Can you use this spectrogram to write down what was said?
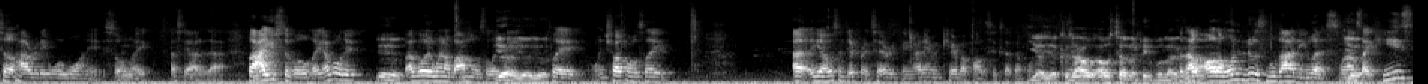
to however they want it. So Yeah. like I stay out of that. But I used to vote. Like I voted. Yeah. Yeah. I voted when Obama was elected. Yeah. Yeah. Yeah. But when Trump I was like, I, yeah, I was indifferent to everything. I didn't even care about politics at that point. Yeah, yeah, cause I, I was telling people like, Because all I wanted to do is move out of the U.S. When I was like, he's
